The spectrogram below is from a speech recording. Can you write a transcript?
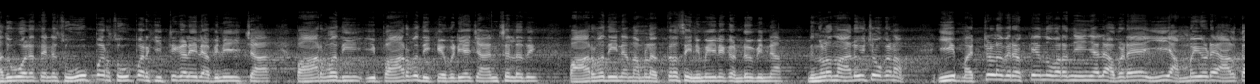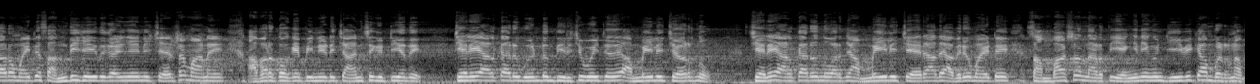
അതുപോലെ തന്നെ സൂപ്പർ സൂപ്പർ ഹിറ്റുകളിൽ അഭിനയിച്ച പാർവതി ഈ പാർവതിക്ക് എവിടെയാണ് ചാൻസ് ഉള്ളത്? പാർവതിനെ നമ്മൾ എത്ര സിനിമയിൽ കണ്ടു പിന്നെ? നിങ്ങളൊന്ന് ആലോചിച്ച് നോക്കണം. ഈ മറ്റുള്ളവരൊക്കെ എന്ന് പറഞ്ഞു കഴിഞ്ഞാൽ അവിടെ ഈ അമ്മയുടെ ആൾക്കാരുമായിട്ട് സന്ധി ചെയ്ത് കഴിഞ്ഞതിന് ശേഷമാണ് അവർക്കൊക്കെ പിന്നീട് ചാൻസ് കിട്ടിയത്. ചില ആൾക്കാർ വീണ്ടും തിരിച്ചു പോയിട്ട് അമ്മയിൽ ചേർന്നു. ചില ആൾക്കാർ എന്ന് പറഞ്ഞാൽ അമ്മയിൽ ചേരാതെ അവരുമായിട്ട് സംഭാഷണം നടത്തി എങ്ങനെയെങ്കിലും ജീവിക്കാൻ പെടണം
